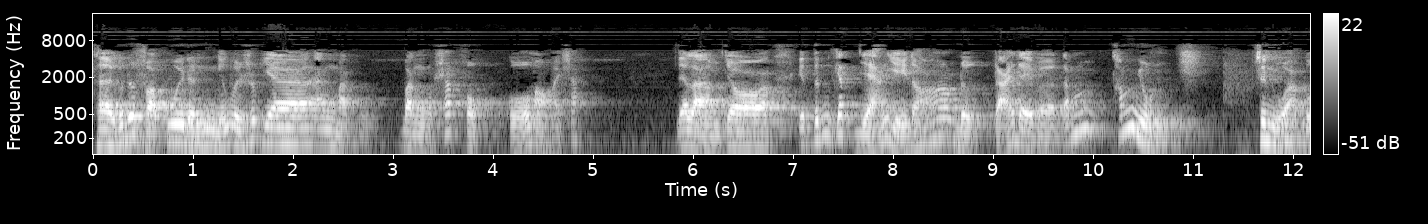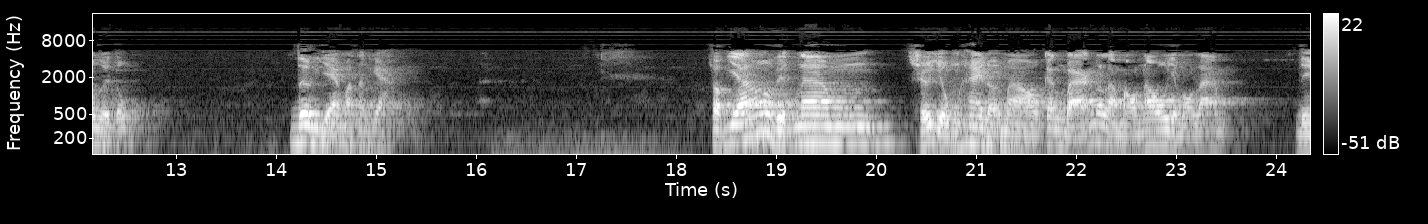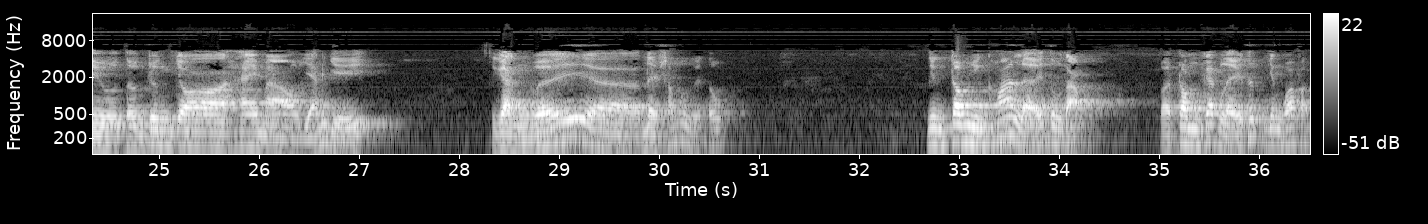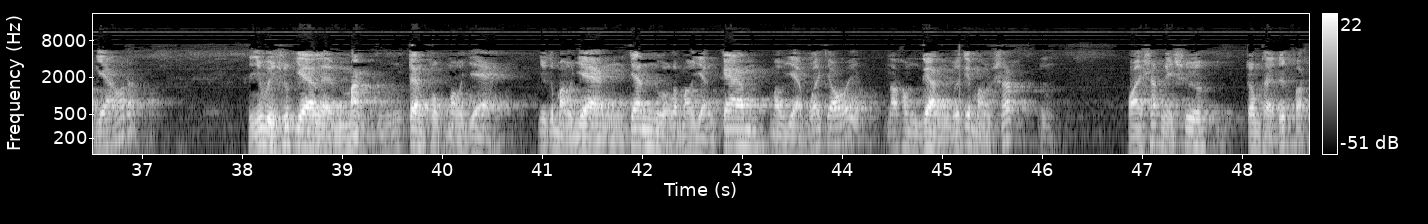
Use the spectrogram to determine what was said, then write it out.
Thời của đức phật quy định những vị xuất gia ăn mặc bằng một sắc phục của màu hoài sắc, để làm cho cái tính cách giản dị đó được trải đầy và đấm thấm nhuần sinh hoạt của người tu. Đơn giản mà thanh cao Phật giáo Việt Nam sử dụng hai loại màu, căn bản đó là màu nâu và màu lam, đều tượng trưng cho hai màu giản dị gần với ờ, đời sống của người tu. Nhưng trong những khóa lễ tu tập và trong các lễ thức văn hóa Phật giáo đó, thì những vị xuất gia là mặc trang phục màu vàng, như cái màu vàng chanh hoặc là màu vàng cam, màu vàng quá chói. Nó không gần với cái màu sắc ừ, hoài sắc ngày xưa trong thời đức phật.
